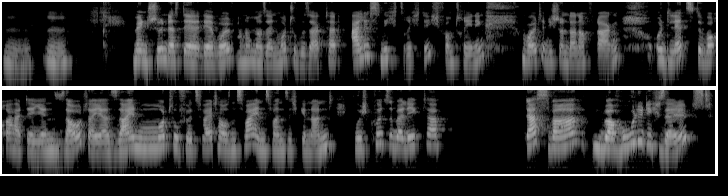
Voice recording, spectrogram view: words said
Hm, hm. Mensch, schön, dass der, der Wolf auch nochmal sein Motto gesagt hat. Alles nichts richtig vom Training. Wollte dich schon danach fragen. Und letzte Woche hat der Jens Sauter ja sein Motto für 2022 genannt, wo ich kurz überlegt habe, das war, überhole dich selbst.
